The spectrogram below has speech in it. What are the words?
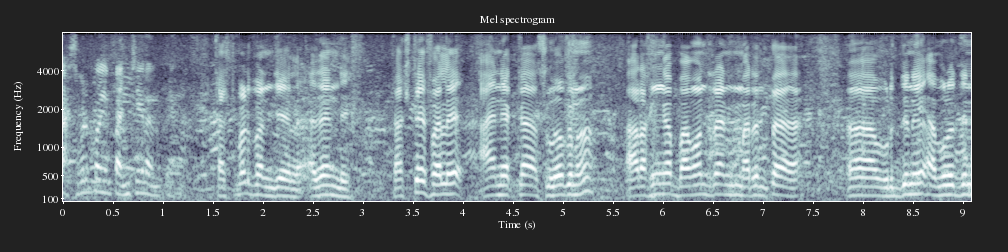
కష్టపడి పని చేయాలి కష్టపడి పని చేయాలి అదే అండి. కష్టే ఫలే ఆయన యొక్క శ్లోకను. ఆ రకంగా భగవంతుడానికి మరింత వృద్ధిని అభివృద్ధిని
